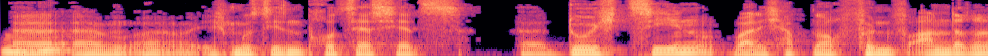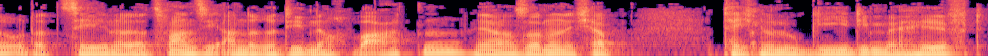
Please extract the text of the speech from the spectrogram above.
mhm. äh, äh, ich muss diesen Prozess jetzt äh, durchziehen, weil ich habe noch fünf andere oder zehn oder zwanzig andere, die noch warten, ja, sondern ich habe Technologie, die mir hilft,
